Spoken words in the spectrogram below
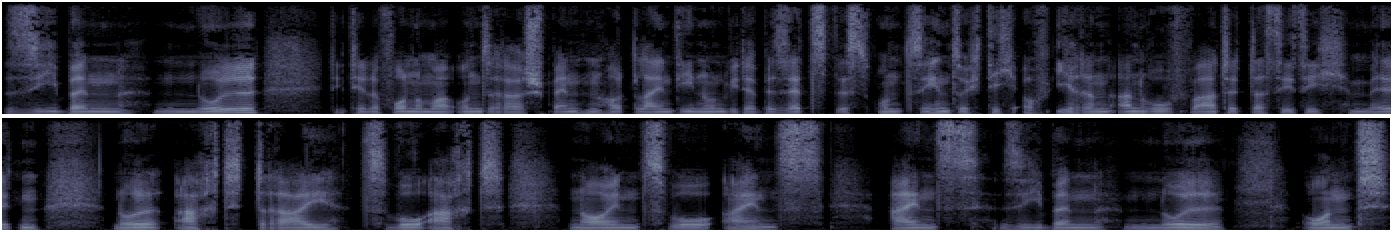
170 die Telefonnummer unserer Spendenhotline, die nun wieder besetzt ist und sehnsüchtig auf Ihren Anruf wartet, dass Sie sich melden. 08328 921 170 und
